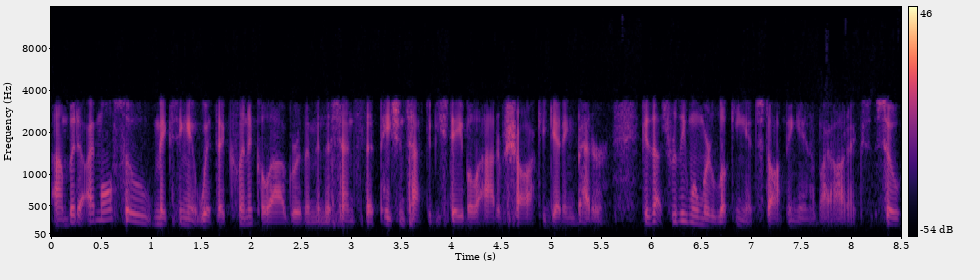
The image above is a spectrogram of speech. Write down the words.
Um, but I'm also mixing it with a clinical algorithm in the sense that patients have to be stable, out of shock, and getting better, because that's really when we're looking at stopping antibiotics. So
